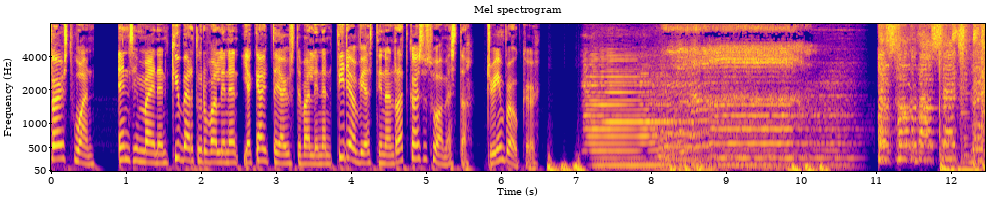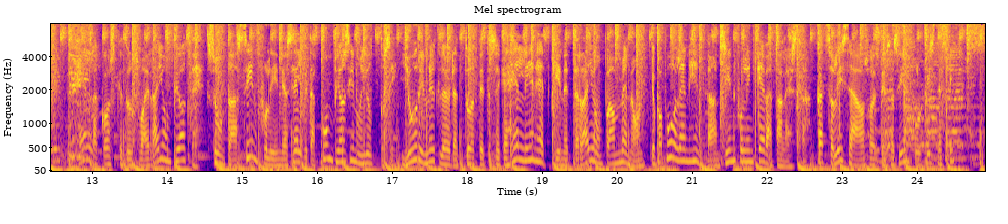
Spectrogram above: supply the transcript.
First One. Ensimmäinen kyberturvallinen ja käyttäjäystävällinen videoviestinnän ratkaisu Suomesta. Dream Broker. Hella kosketus vai rajumpi ote? Suuntaa Sinfuliin ja selvitä, kumpi on sinun juttusi. Juuri nyt löydät tuotteita sekä hellin hetkiin että rajumpaan menoon. Jopa puoleen hintaan Sinfulin kevätalesta. Katso lisää osoitteessa sinful.fi.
